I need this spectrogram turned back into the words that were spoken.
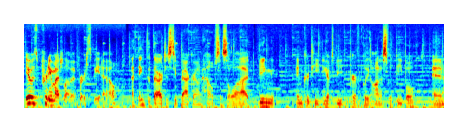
It was pretty much love at first speedo. I think that the artistic background helps us a lot. Being in critique, you have to be perfectly honest with people, and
